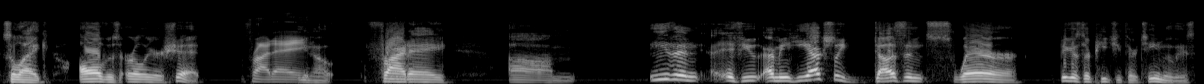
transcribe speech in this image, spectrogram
So, like, all of his earlier shit, Friday, you know, Friday, um, even if you, I mean, he actually doesn't swear because they're PG 13 movies,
